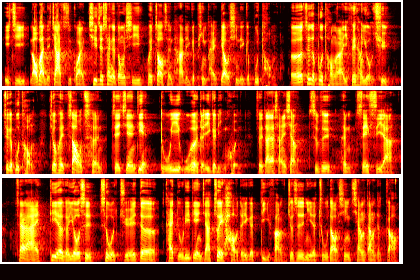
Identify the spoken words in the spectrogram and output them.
以及老板的价值观。其实这三个东西会造成它的一个品牌调性的一个不同，而这个不同啊也非常有趣。这个不同就会造成这间店独一无二的一个灵魂。所以大家想一想，是不是很 sexy 啊？再来第二个优势是，我觉得开独立店家最好的一个地方，就是你的主导性相当的高。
